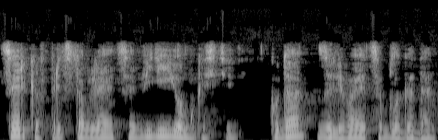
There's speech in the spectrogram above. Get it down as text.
Церковь представляется в виде емкости, куда заливается благодать.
